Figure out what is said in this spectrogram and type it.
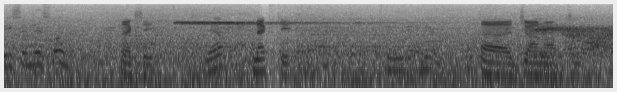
grease in this one? Next seat. Yeah. Next seat. Who we got here? Uh, John Robinson.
